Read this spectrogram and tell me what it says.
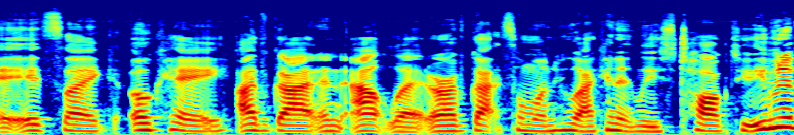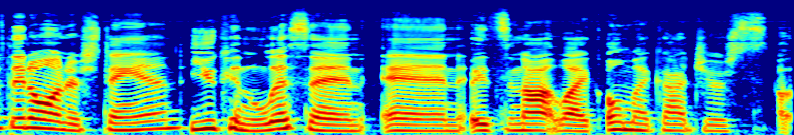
it's like okay i've got an outlet or i've got someone who i can at least talk to even if they don't understand you can listen and it's not like oh my god you're uh,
